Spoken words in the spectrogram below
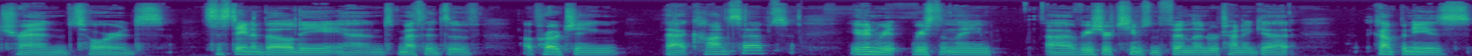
trend towards sustainability and methods of approaching that concept. Even re- recently, uh, research teams in Finland were trying to get companies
